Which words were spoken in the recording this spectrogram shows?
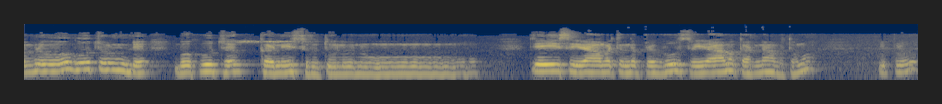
మ్రోగుచుండే బహు చక్కని శృతులును. జై శ్రీరామచంద్ర ప్రభు శ్రీరామ కర్ణామృతము. ఇప్పుడు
